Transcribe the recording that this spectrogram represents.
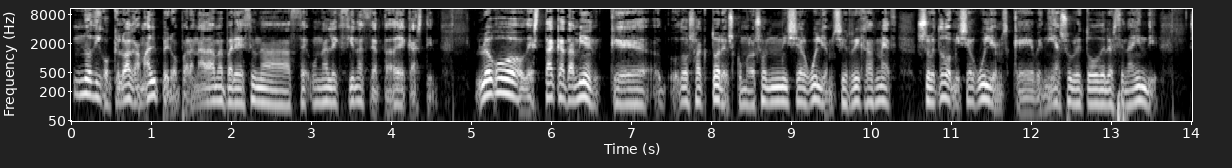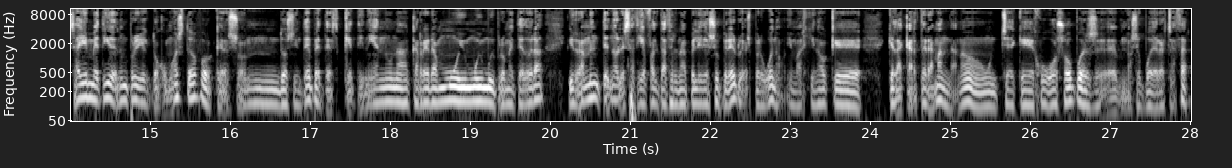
No digo que lo haga mal, pero para nada me parece una, una lección acertada de casting. Luego destaca también que dos actores como lo son Michelle Williams y Rick Ahmed, sobre todo Michelle Williams, que venía sobre todo de la escena indie, se hayan metido en un proyecto como este porque son dos intérpretes que tenían una carrera muy muy muy prometedora y realmente no les hacía falta hacer una peli de superhéroes, pero bueno, imagino que, que la cartera manda, ¿no? Un cheque jugoso pues eh, no se puede rechazar.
